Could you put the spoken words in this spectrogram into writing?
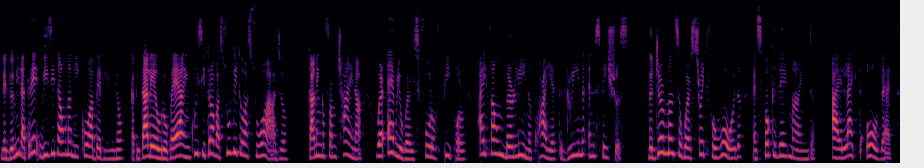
Nel 2003 visita un amico a Berlino, capitale europea in cui si trova subito a suo agio. Coming from China, where everywhere is full of people, I found Berlin quiet, green and spacious. The Germans were straightforward and spoke their mind. I liked all that.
